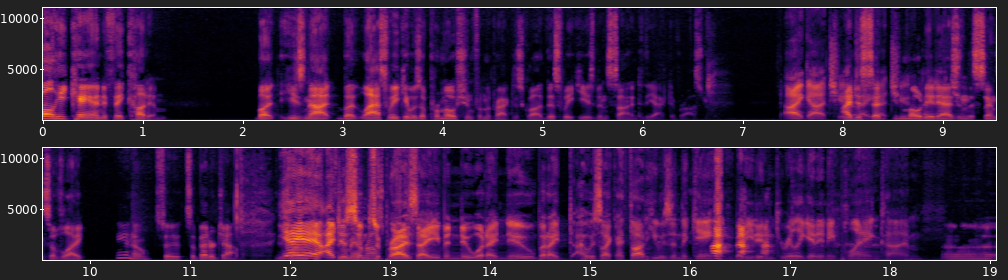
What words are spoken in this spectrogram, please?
Well, he can if they cut him, but he's not. But last week it was a promotion from the practice squad. This week he's been signed to the active roster. I got you. I just said I promoted got as you. in the sense of like you know, so it's a better job. He's Yeah, yeah. I just am roster. surprised I even knew what I knew, but I, I was like, I thought he was in the game, but he didn't really get any playing time. Uh,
